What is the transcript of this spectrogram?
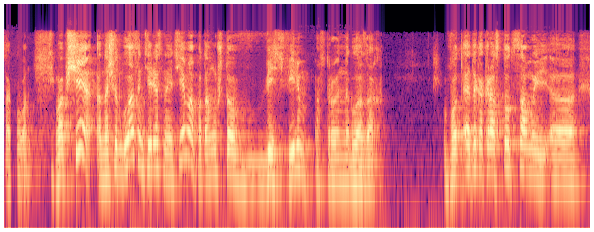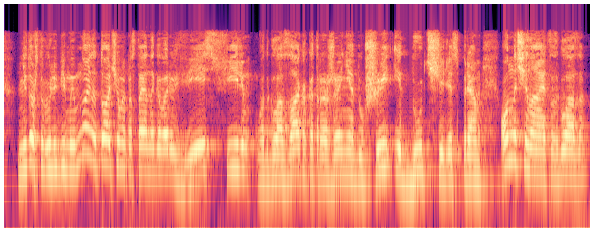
такого. Вообще, насчет глаз интересная тема, потому что весь фильм построен на глазах. Вот это как раз тот самый, э, не то чтобы любимый мной, но то, о чем я постоянно говорю, весь фильм, вот глаза как отражение души идут через прям... Он начинается с глаза,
